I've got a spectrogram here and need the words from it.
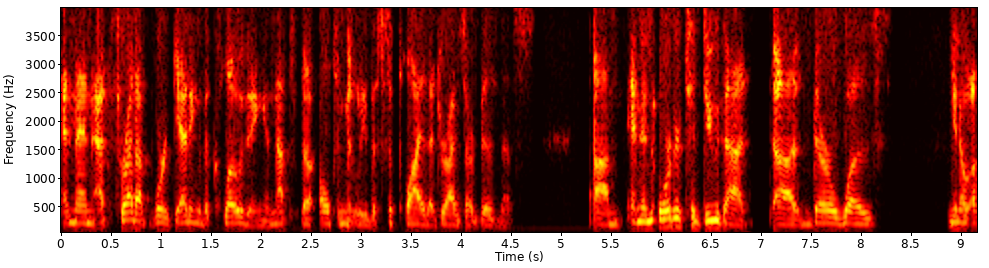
And then at ThredUp, we're getting the clothing, and that's the ultimately the supply that drives our business. Um, and in order to do that, uh, there was, you know, a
